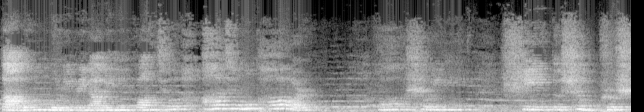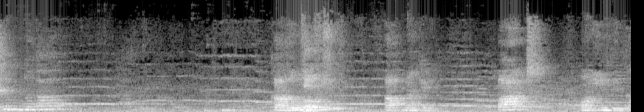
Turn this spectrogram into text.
কাদম্বরী মৃণালিনীর কণ্ঠ আজ মুখর। অশরীরী শীত শুভ্র শূন্যতা। কাদম্বরী আপনাকে পাঠ অনিন্দিতা।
